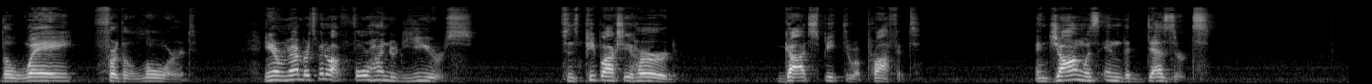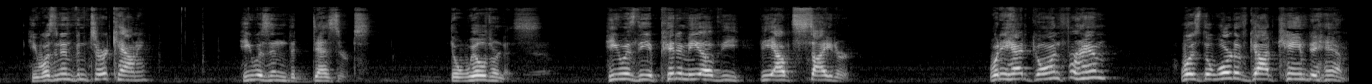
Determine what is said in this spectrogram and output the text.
the way for the Lord. You know, remember, it's been about 400 years since people actually heard God speak through a prophet. And John was in the desert. He wasn't in Ventura County, he was in the desert, the wilderness. He was the epitome of the, the outsider. What he had going for him was the Word of God came to him.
